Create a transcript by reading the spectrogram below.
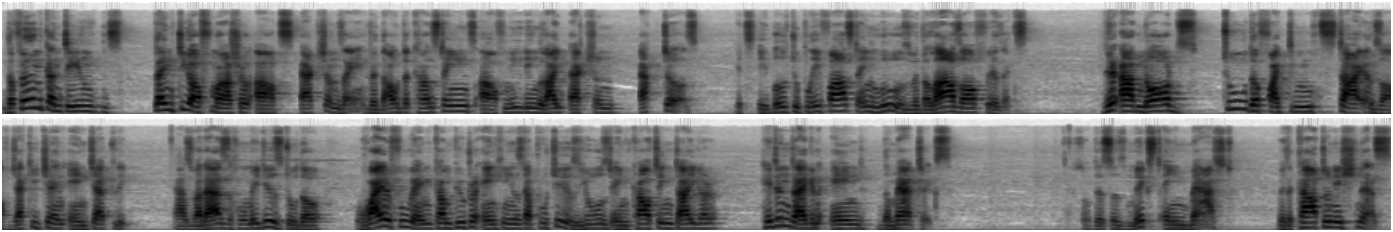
The film contains plenty of martial arts actions and without the constraints of needing live action actors, it's able to play fast and loose with the laws of physics. There are nods to the fighting styles of Jackie Chan and Jet Li, as well as homages to the wire-fu and computer-enhanced approaches used in Crouching Tiger, Hidden Dragon and The Matrix. So this is mixed and matched with a cartoonishness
